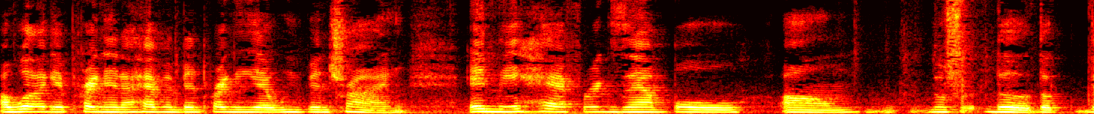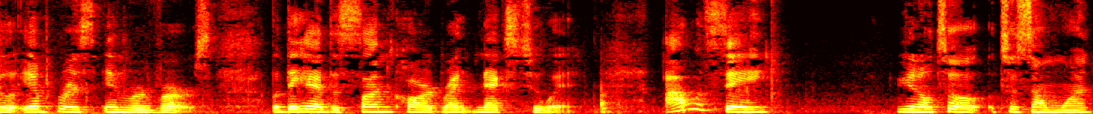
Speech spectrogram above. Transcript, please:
uh, will I get pregnant? I haven't been pregnant yet. We've been trying. And they have, for example, um, the, the, the, the Empress in reverse. But they had the Sun card right next to it. I would say, you know, to, to someone,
